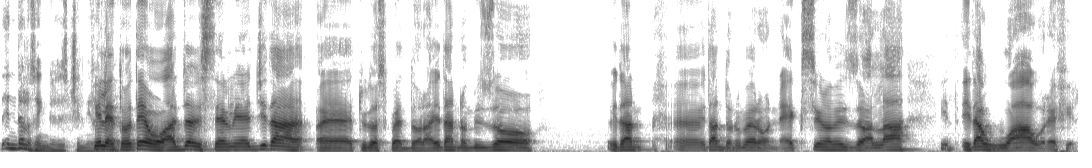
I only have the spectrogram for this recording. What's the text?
Εν τέλος ένιωσες την Φίλε, ώρα. τότε ο Aljamain Sterling έτσι ήταν ε, τούτος που είναι τώρα. Ήταν νομίζω, ήταν, ε, ήταν το νούμερο 6 νομίζω, αλλά ή- ήταν wow ρε φίλε.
